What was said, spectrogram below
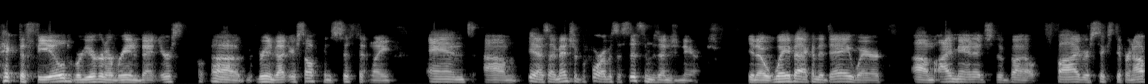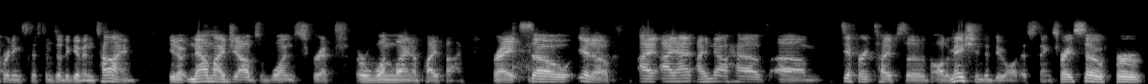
picked the field where you're going to reinvent your uh, reinvent yourself consistently. And um, yeah, as I mentioned before, I was a systems engineer you know, way back in the day where um, I managed about five or six different operating systems at a given time. You know, now my job's one script or one line of Python, right? So, you know, I I, I now have um, different types of automation to do all these things, right? So for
